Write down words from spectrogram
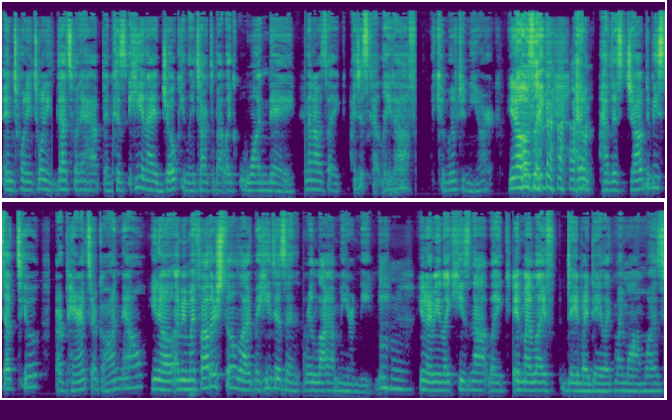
in 2020, that's when it happened because he and I had jokingly talked about like one day. And then I was like, I just got laid off. Can move to New York. You know, I was like, I don't have this job to be stuck to. Our parents are gone now. You know, I mean, my father's still alive, but he doesn't rely on me or need me. Mhm. You know what I mean? Like he's not like in my life day by day like my mom was.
